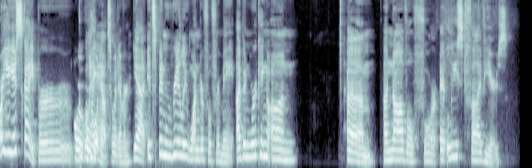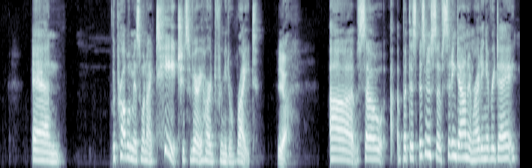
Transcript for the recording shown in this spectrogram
Or you use Skype or, or Google or Hangouts or whatever. Yeah, it's been really wonderful for me. I've been working on um, a novel for at least five years. And the problem is when I teach, it's very hard for me to write. Yeah. Uh, so, but this business of sitting down and writing every day,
